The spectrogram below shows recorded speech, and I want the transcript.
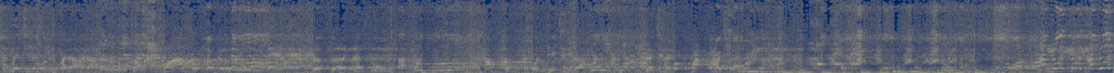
ฉันไม่ใช่คน ธรรมดานะฟ้าส่งมาเกิดแล้วประเสริฐและสูงสักดิ์โอ้ถ้าพบคนที่ฉันรักว่าไงจ๊ะและฉันต้องควักเอามาโชว์ดูไหมอับดุลอับดุล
